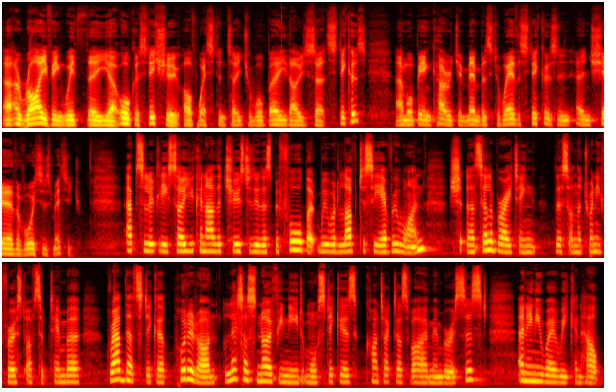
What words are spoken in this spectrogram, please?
uh, arriving with the uh, August issue of Western Teacher will be those uh, stickers, and we'll be encouraging members to wear the stickers and, and share the Voices message. Absolutely. So you can either choose to do this before, but we would love to see everyone sh- uh, celebrating this on the 21st of September. Grab that sticker, put it on. Let us know if you need more stickers. Contact us via Member Assist, and any way we can help.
